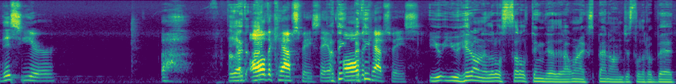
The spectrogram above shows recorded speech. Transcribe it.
this year, uh, they have I- all the cap space. They have think- all the cap space. You you hit on a little subtle thing there that I want to expand on just a little bit.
